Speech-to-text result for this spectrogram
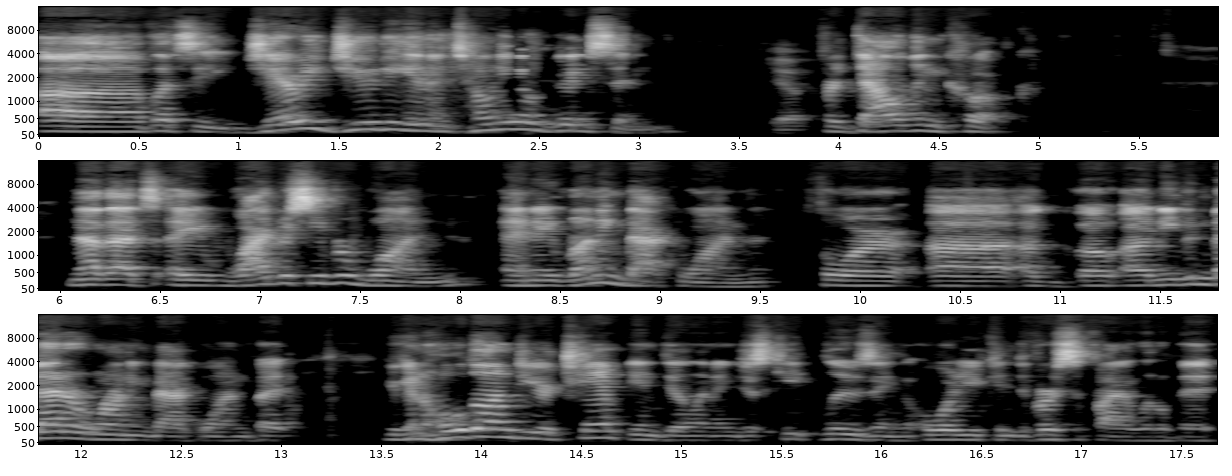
Uh, let's see, Jerry Jeudy and Antonio Gibson Yep. for Dalvin Cook. Now that's a wide receiver one and a running back one for uh, a, a- an even better running back one. But you can hold on to your champion, Dylan, and just keep losing, or you can diversify a little bit.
